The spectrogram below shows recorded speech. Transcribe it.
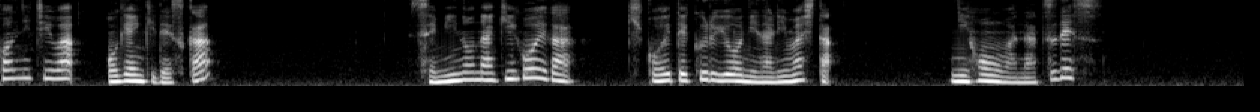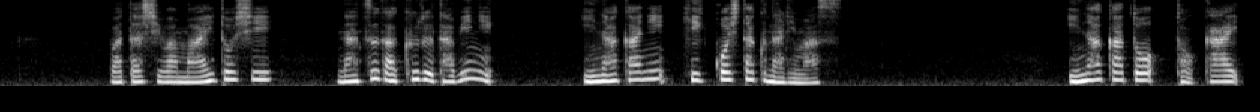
こんにちは。お元気ですか？セミの鳴き声が聞こえてくるようになりました。日本は夏です。私は毎年夏が来るたびに田舎に引っ越したくなります。田舎と都会、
